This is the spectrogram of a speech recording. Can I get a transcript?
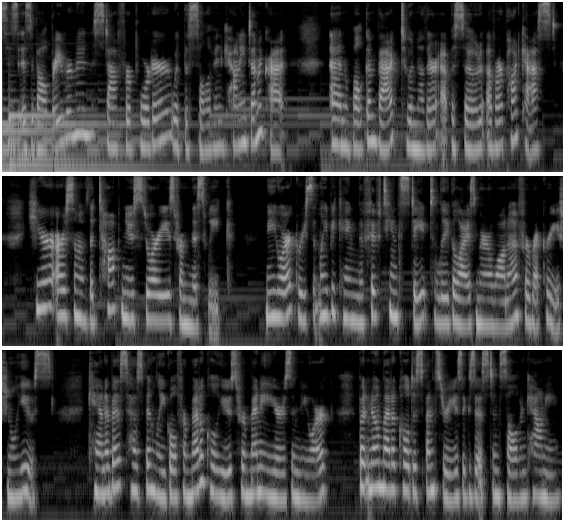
this is Isabel Braverman, staff reporter with the Sullivan County Democrat, and welcome back to another episode of our podcast. Here are some of the top news stories from this week. New York recently became the 15th state to legalize marijuana for recreational use. Cannabis has been legal for medical use for many years in New York, but no medical dispensaries exist in Sullivan County.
